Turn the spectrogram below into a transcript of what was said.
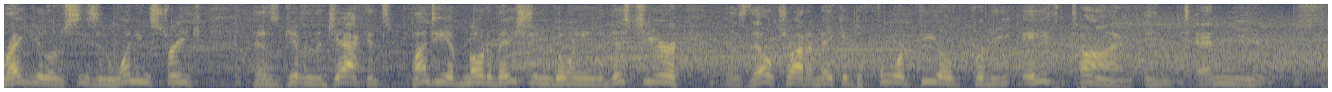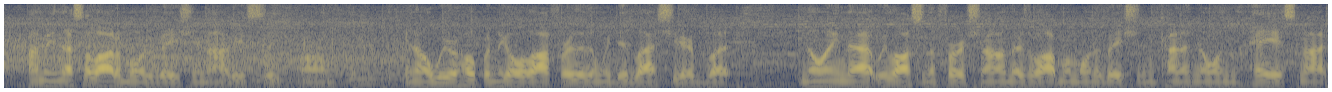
regular season winning streak, has given the Jackets plenty of motivation going into this year as they'll try to make it to Ford Field for the eighth time in 10 years. I mean, that's a lot of motivation, obviously. Um, you know, we were hoping to go a lot further than we did last year, but knowing that we lost in the first round, there's a lot more motivation, kind of knowing, hey, it's not,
